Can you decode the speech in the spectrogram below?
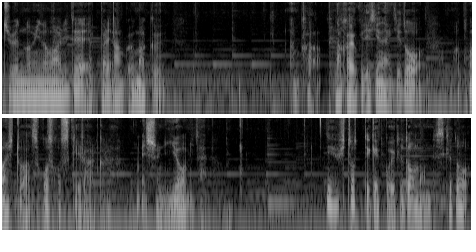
自分の身の回りで、やっぱりなんかうまくなんか仲良くできないけど、まあこの人はそこそこスキルあるから一緒にいようみたいな。っていう人って結構いると思うんですけど、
